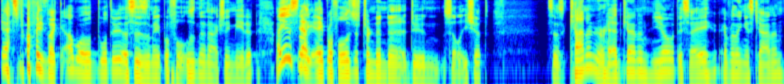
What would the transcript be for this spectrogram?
yeah, it's probably like, oh, we'll, we'll do this as an April Fool's, and then actually made it. I guess Yep. like April Fool's just turned into doing silly shit. Says canon or head canon. You know what they say? Everything is canon.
